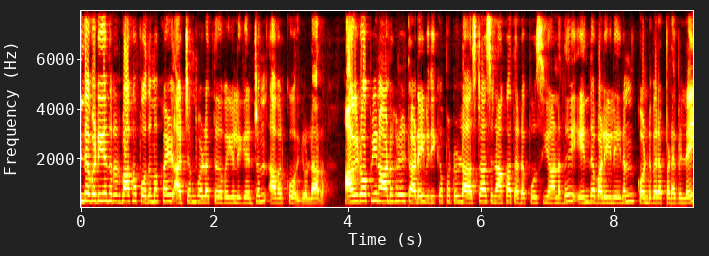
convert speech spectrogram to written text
இந்த விடயம் தொடர்பாக பொதுமக்கள் அச்சம் கொள்ள தேவையில்லை என்றும் அவர் கூறியுள்ளார். ஐரோப்பிய நாடுகளில் தடை விதிக்கப்பட்டுள்ள அஸ்டாசினாகா தடுப்பூசியானது எந்த வழியிலேனும் கொண்டுவரப்படவில்லை.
